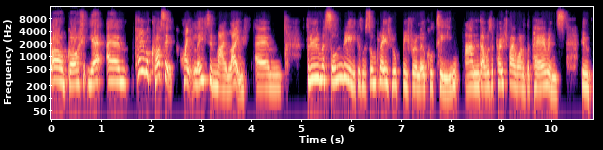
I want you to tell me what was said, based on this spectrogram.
Oh gosh, yeah. Um, came across it quite late in my life. Um, through my son, really, because my son plays rugby for a local team, and I was approached by one of the parents who,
